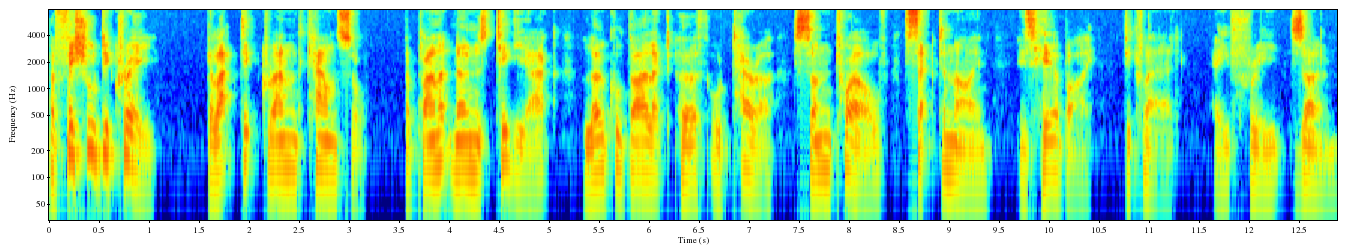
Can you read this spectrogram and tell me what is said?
official decree, Galactic Grand Council, the planet known as Teegeeack, local dialect Earth or Terra, Sun 12, Sector 9, is hereby declared a free zone.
